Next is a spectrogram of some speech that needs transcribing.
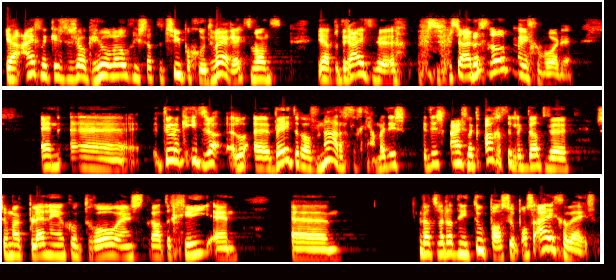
ja, eigenlijk is het dus ook heel logisch dat het supergoed werkt. Want ja, bedrijven zijn er groot mee geworden. En uh, toen ik iets uh, beter over nadacht, dacht ik, ja, maar het is, het is eigenlijk achterlijk dat we, zeg maar, planning en controle en strategie en uh, dat we dat niet toepassen op ons eigen leven.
